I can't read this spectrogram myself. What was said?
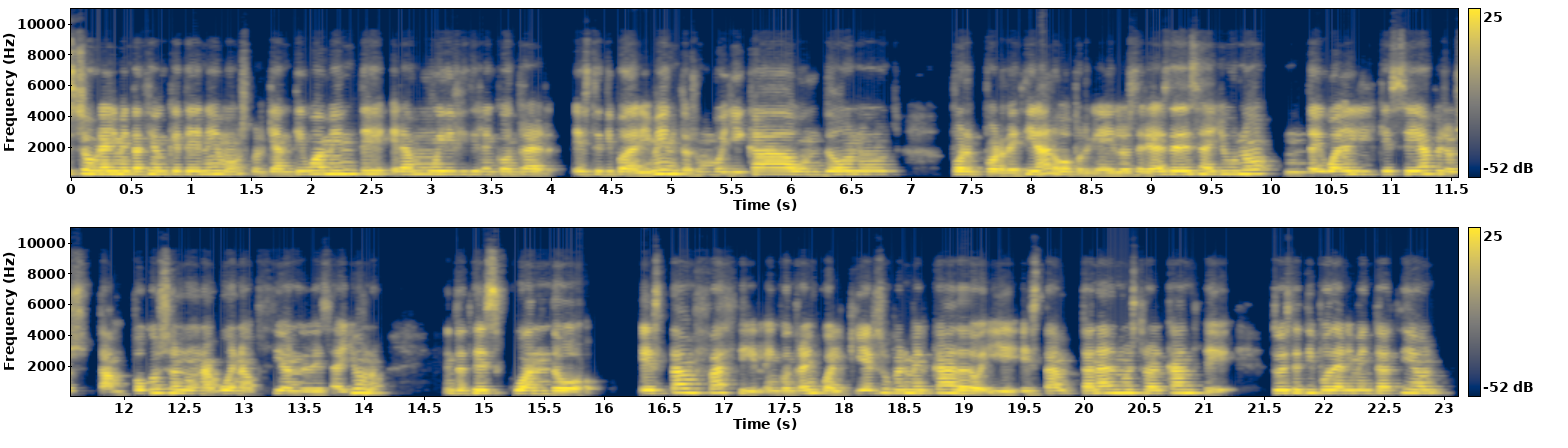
sobrealimentación que tenemos, porque antiguamente era muy difícil encontrar este tipo de alimentos, un bollicao, un donut, por, decir algo, porque los cereales de desayuno, da igual el que sea, pero tampoco son una buena opción de desayuno. Entonces, cuando es tan fácil encontrar en cualquier supermercado y está tan a nuestro alcance todo este tipo de alimentación,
